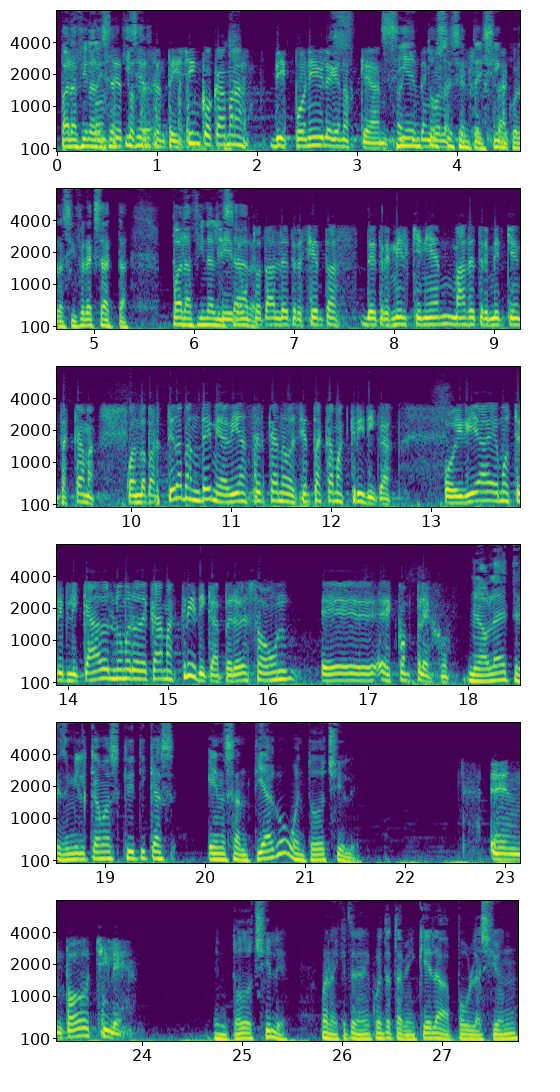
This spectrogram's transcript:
Para Son finalizar, quisiera... 165 camas disponibles que nos quedan. Aquí tengo las cifras 165, exactas. la cifra exacta. Para Sí, finalizar, un total de 300, de 3.500, más de 3.500 camas. Cuando partió la pandemia habían cerca de 900 camas críticas. Hoy día hemos triplicado el número de camas críticas, pero eso aún eh, es complejo. me habla de 3.000 camas críticas en Santiago o en todo Chile? En todo Chile. En todo Chile. Bueno, hay que tener en cuenta también que la población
